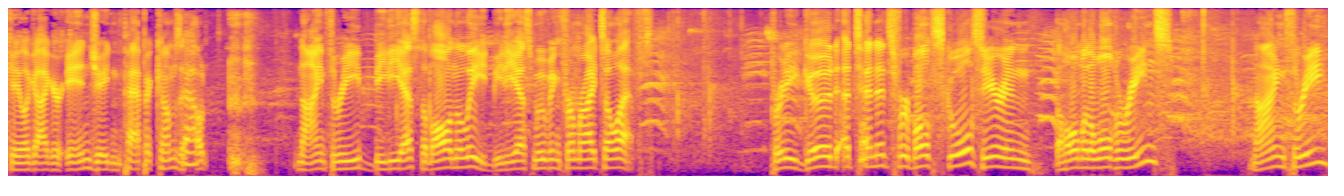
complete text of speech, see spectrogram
Kayla Geiger in. Jaden Papik comes out. 9 3 BDS, the ball in the lead. BDS moving from right to left. Pretty good attendance for both schools here in the home of the Wolverines. 9 3.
